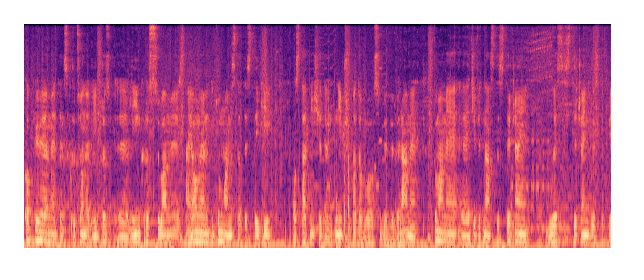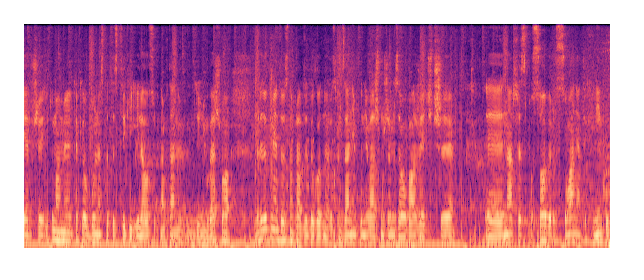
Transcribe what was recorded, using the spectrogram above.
kopiujemy ten skrócony link, roz, e, link rozsyłamy znajomym i tu mamy statystyki. Ostatnie 7 dni przykładowo sobie wybieramy. Tu mamy e, 19 styczeń, 20 styczeń, 21 i tu mamy takie ogólne statystyki, ile osób nam w danym dniu weszło. Według mnie to jest naprawdę dogodne rozwiązanie, ponieważ możemy zauważyć, czy e, nasze sposoby rozsyłania tych linków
